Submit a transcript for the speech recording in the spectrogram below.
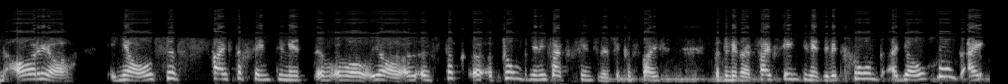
'n area en jy halse 50 cm of ja, 'n stuk 'n klomp nie 50 cm, seker 5 wat net by 5 cm, jy weet grond uit jou grond uit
